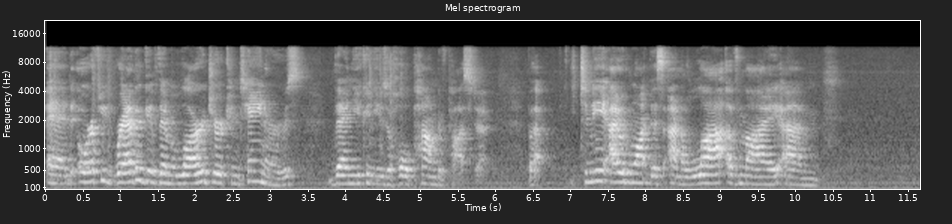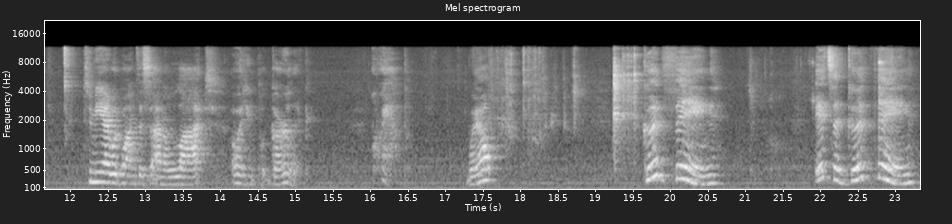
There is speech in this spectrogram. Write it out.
And, or if you'd rather give them larger containers, then you can use a whole pound of pasta. But to me, I would want this on a lot of my, um, to me, I would want this on a lot. Oh, I didn't put garlic. Crap. Well, good thing, it's a good thing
